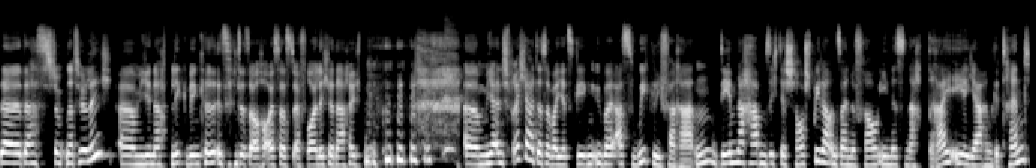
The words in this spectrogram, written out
äh, das stimmt natürlich. Ähm, je nach Blickwinkel sind das auch äußerst erfreuliche Nachrichten. ähm, ja, ein Sprecher hat das aber jetzt gegenüber Us Weekly verraten. Demnach haben sich der Schauspieler und seine Frau Ines nach drei Ehejahren getrennt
